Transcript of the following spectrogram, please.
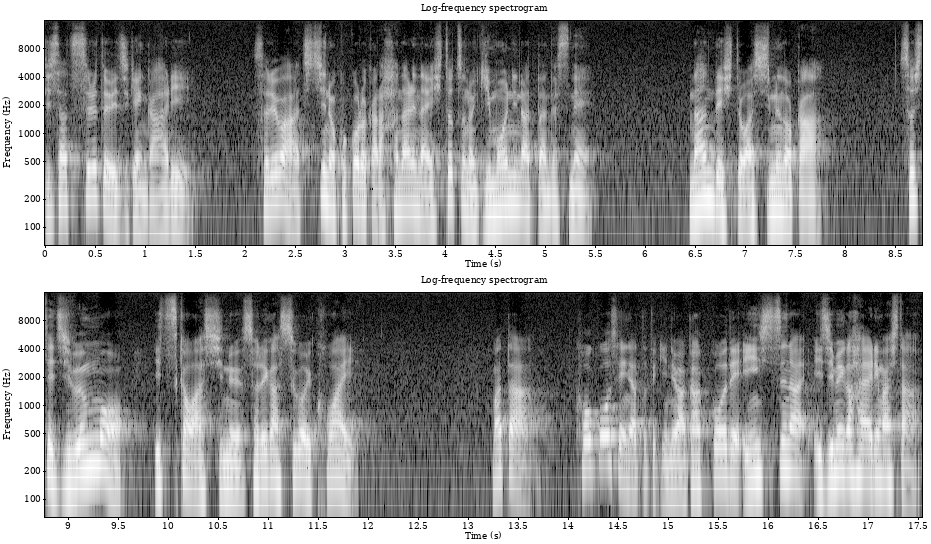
自殺するという事件がありそれは父の心から離れない一つの疑問になったんですね。なんで人は死ぬのか。そして自分もいつかは死ぬ。それがすごい怖い。また高校生になった時には学校で陰湿ないじめが流行りました。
